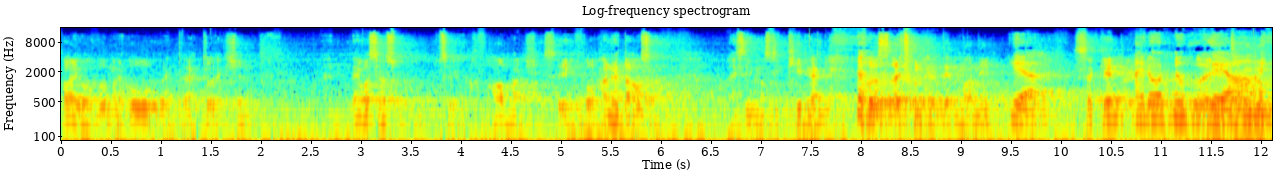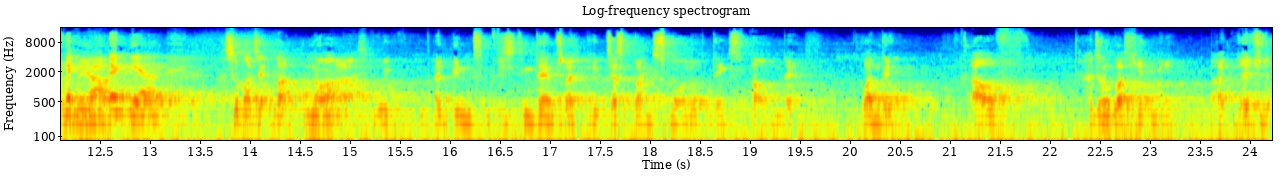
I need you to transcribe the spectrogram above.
buy over my whole entire collection? And I was just say, how much? He said, for 100000 I said, you must be kidding. I, first, I don't have that money. Yeah. Second, I don't know who I they are. Know who they are. yeah. So, but, but no, we, I've been visiting them, so I keep just buying small little things out of them. One day, out of, I don't know what hit me, I, I, usually,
